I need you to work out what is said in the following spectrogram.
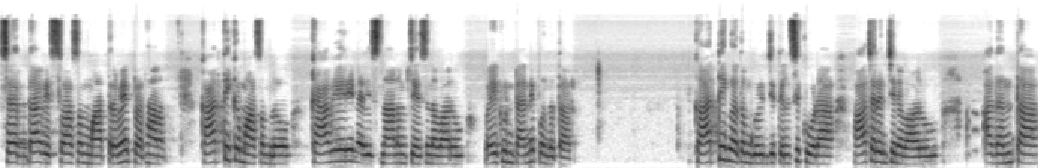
శ్రద్ధ విశ్వాసం మాత్రమే ప్రధానం. కార్తీక మాసంలో కావేరీ నది స్నానం చేసిన వారు వైకుంఠాన్ని పొందుతారు. కార్తీక వ్రతం గురించి తెలిసి కూడా ఆచరించిన వారు అదంతా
